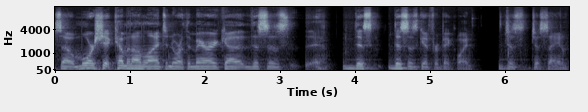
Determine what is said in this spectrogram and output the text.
So more shit coming online to North America. This is this this is good for Bitcoin. Just just saying.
